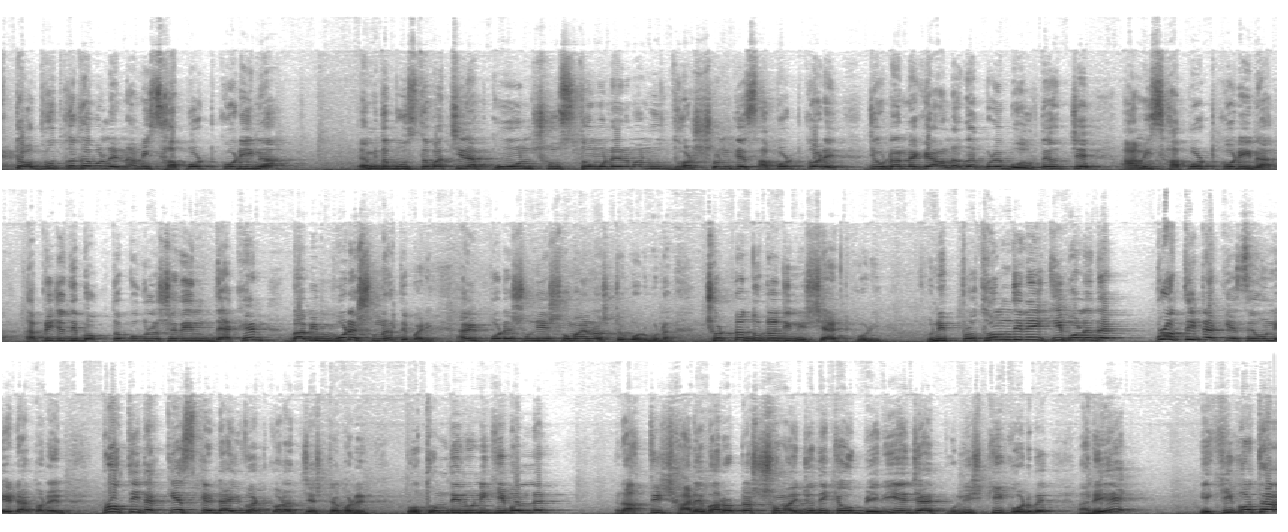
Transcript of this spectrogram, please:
একটা অদ্ভুত কথা বললেন আমি সাপোর্ট করি না। আমি তো বুঝতে পারছি না কোন সুস্থ মনের মানুষ ধর্ষণকে সাপোর্ট করে যে ওটা নাকি আলাদা করে বলতে হচ্ছে আমি সাপোর্ট করি না। আপনি যদি বক্তব্যগুলো সেদিন দেখেন বা আমি পড়ে শোনাতে পারি আমি পড়ে শুনিয়ে সময় নষ্ট করব না। ছোট্ট দুটো জিনিস অ্যাড করি। উনি প্রথম দিনেই কি বলে দেন? প্রতিটা কেসে উনি এটা করেন। প্রতিটা কেসকে ডাইভার্ট করার চেষ্টা করেন। প্রথম দিন উনি কি বললেন? রাত্রি সাড়ে বারোটার সময় যদি কেউ বেরিয়ে যায় পুলিশ কি করবে? আরে এ কি কথা?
